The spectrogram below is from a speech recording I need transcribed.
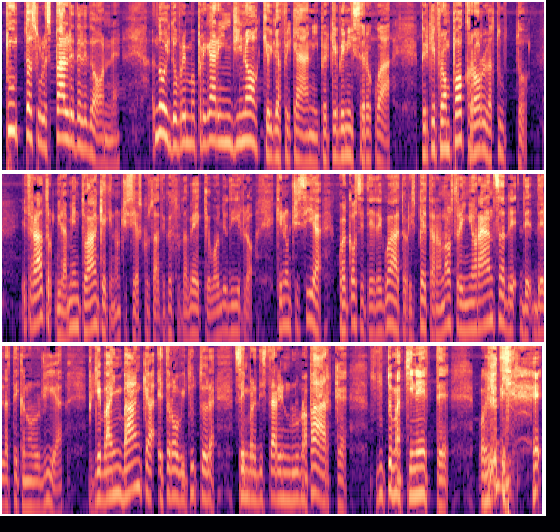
tutta sulle spalle delle donne. Noi dovremmo pregare in ginocchio gli africani perché venissero qua, perché fra un po' crolla tutto. E tra l'altro mi lamento anche che non ci sia, scusate questo da vecchio, voglio dirlo, che non ci sia qualcosa di adeguato rispetto alla nostra ignoranza de- de- della tecnologia. Perché vai in banca e trovi tutto, sembra di stare in un Luna Park, tutte macchinette, voglio dire,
